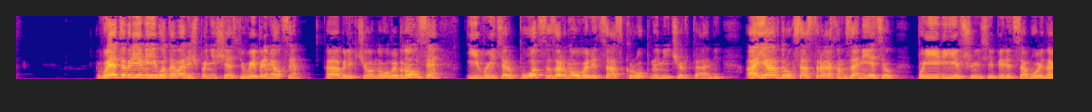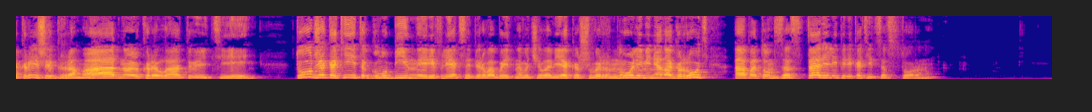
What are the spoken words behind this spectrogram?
В это время его товарищ по несчастью выпрямился, облегченно улыбнулся и вытер пот с озорного лица с крупными чертами. А я вдруг со страхом заметил появившуюся перед собой на крыше громадную крылатую тень. Тут же какие-то глубинные рефлексы первобытного человека швырнули меня на грудь, а потом заставили перекатиться в сторону.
